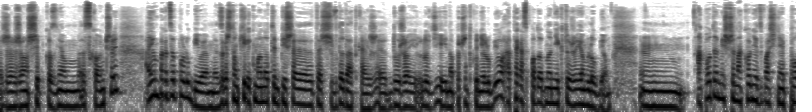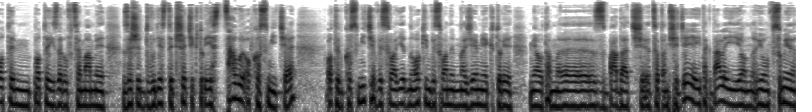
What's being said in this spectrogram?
że, że on szybko z nią skończy, a ją bardzo polubiłem. Zresztą Kirkman o tym pisze też w dodatkach, że dużo ludzi jej na początku nie lubiło, a teraz podobno niektórzy ją lubią. Mm, A potem jeszcze na koniec właśnie po tym, po tej zerówce mamy zeszyt 23, który jest cały o kosmicie. o tym kosmicie wysła, jednookim wysłanym na Ziemię, który miał tam e, zbadać, co tam się dzieje i tak dalej i on, i on w sumie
